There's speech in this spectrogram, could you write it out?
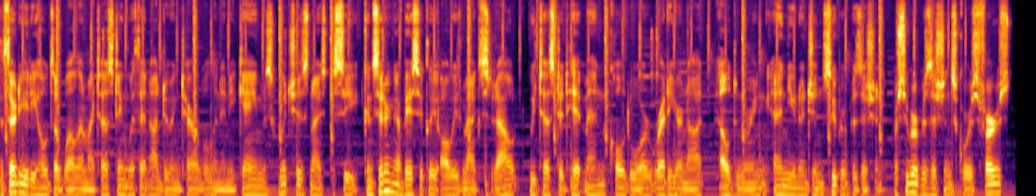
The 3080 holds up well in my testing with it not doing terrible in any games, which is nice to see. Considering I basically always maxed it out, we tested Hitman, Cold War, Ready or Not, Elden Ring, and Unigine Superposition. Our Superposition scores first,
